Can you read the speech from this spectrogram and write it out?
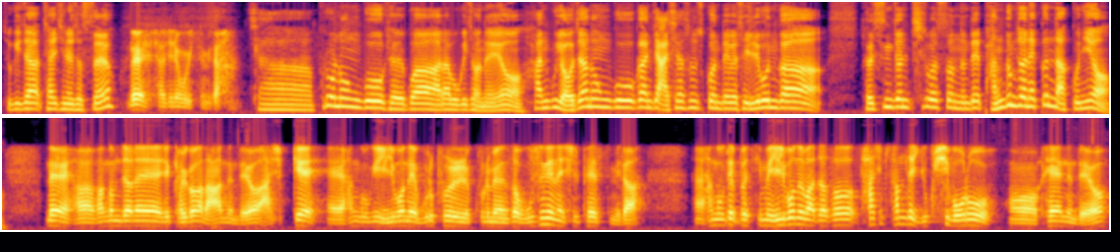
조 기자 잘 지내셨어요? 네, 잘 지내고 있습니다. 자, 프로농구 결과 알아보기 전에요. 한국 여자농구가 이제 아시아 선수권 대회에서 일본과 결승전 치렀었는데 방금 전에 끝났군요. 네, 아, 방금 전에 결과가 나왔는데요. 아쉽게 에, 한국이 일본에 무릎을 꿇으면서 우승에는 실패했습니다. 아, 한국 대표팀은 일본을 맞아서 43대 65로 어, 패했는데요.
